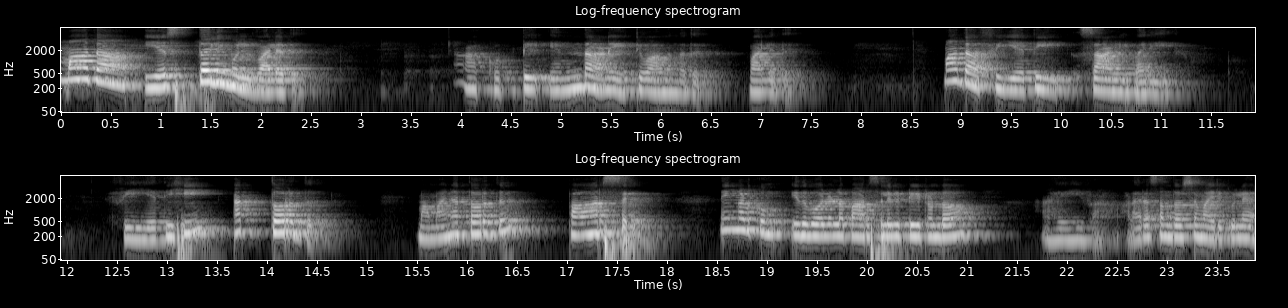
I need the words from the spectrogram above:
മാതാ യസ്തലിമുൽ വലത് ആ കുട്ടി എന്താണ് ഏറ്റുവാങ്ങുന്നത്? വലത് മാതാ ഫിയതി സായിൽ ബരീദ്. ഫിയതിഹി അത്തൊർദ് മമനത്തൊർദ് പാർസൽ. നിങ്ങൾക്കും ഇതുപോലുള്ള പാർസൽ കിട്ടിയിട്ടുണ്ടോ? അയ്യവ വളരെ സന്തോഷമായിരിക്കും അല്ലേ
